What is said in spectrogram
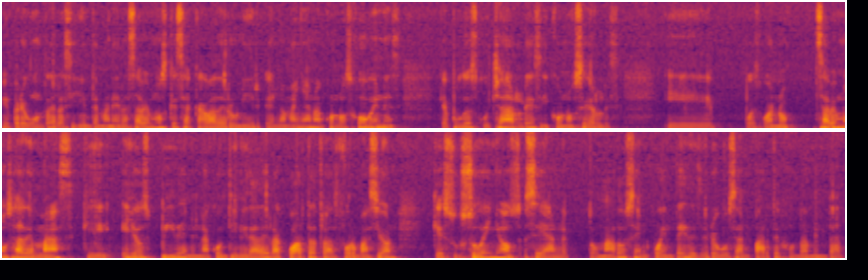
mi pregunta de la siguiente manera. Sabemos que se acaba de reunir en la mañana con los jóvenes, que pudo escucharles y conocerles. Eh, pues bueno, sabemos además que ellos piden en la continuidad de la cuarta transformación que sus sueños sean tomados en cuenta y desde luego sean parte fundamental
